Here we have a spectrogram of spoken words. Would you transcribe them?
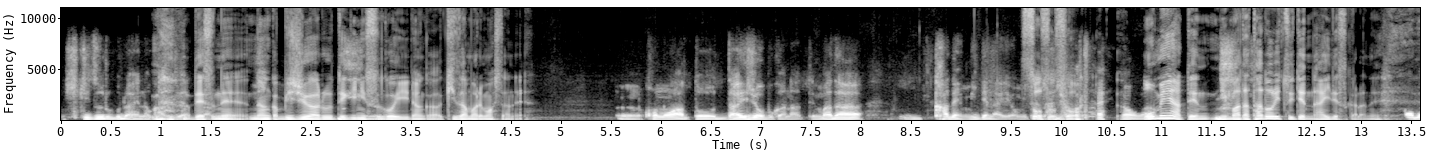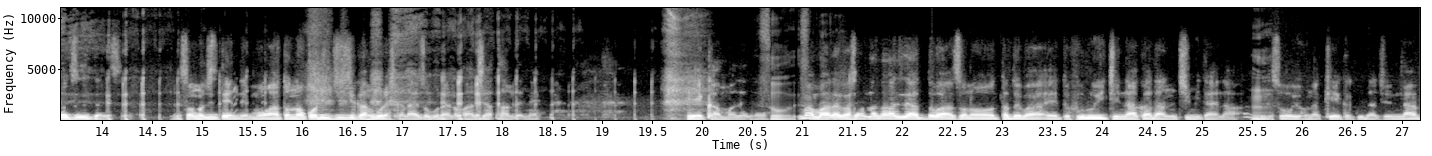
引きずるぐらいの感じ ですね。なんかビジュアル的にすごいなんか刻まれましたね。うん、この後大丈夫かなって、まだ家電見てないよみたいなそうそうそう。お目当てにまだたどり着いてないですからね。たどり着いたんですその時点でもうあと残り1時間ぐらいしかないぞぐらいの感じだったんでね。閉館までね。そうです、ね。まあまあ、だからそんな感じで、あとは、その、例えば、えっ、と、古市中団地みたいな、うんそういうふうな計画団地、懐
